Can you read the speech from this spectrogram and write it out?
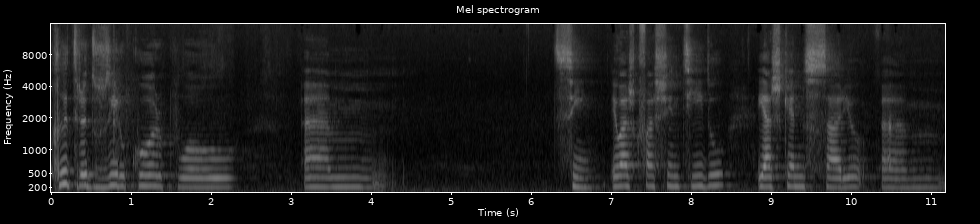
retraduzir o corpo ou. Um, sim, eu acho que faz sentido e acho que é necessário. Um,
